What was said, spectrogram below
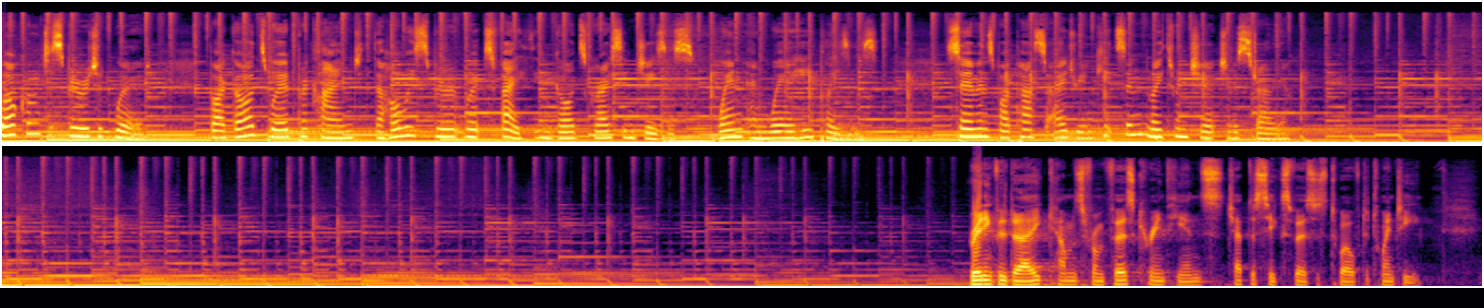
Welcome to Spirited Word. By God's Word proclaimed, the Holy Spirit works faith in God's grace in Jesus, when and where He pleases. Sermons by Pastor Adrian Kitson, Lutheran Church of Australia. Reading for today comes from 1 Corinthians chapter 6 verses 12 to 20.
